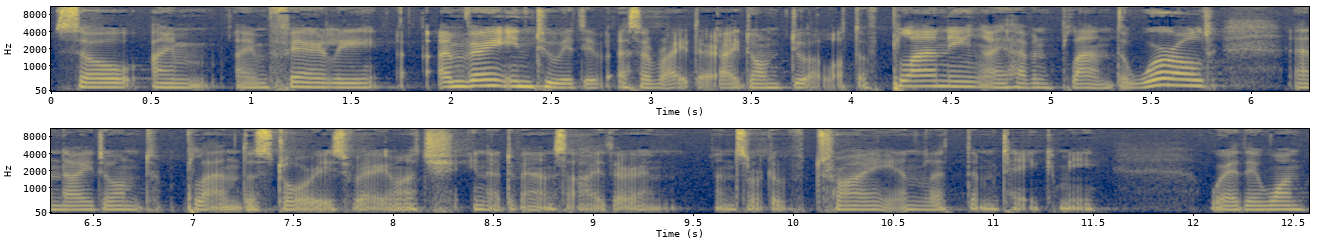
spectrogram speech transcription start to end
So I'm I'm fairly I'm very intuitive as a writer. I don't do a lot of planning. I haven't planned the world, and I don't plan the stories very much in advance either, and, and sort of try and let them take me where they want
